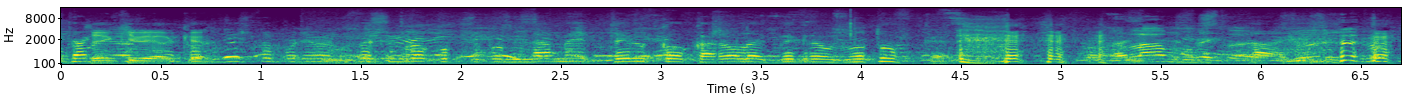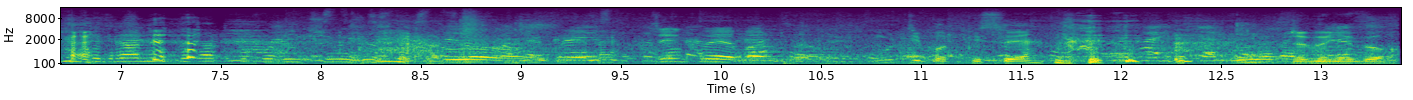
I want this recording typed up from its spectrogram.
I tak Dzięki wielkie. To, ponieważ w zeszłym roku przypominamy, tylko Karolek wygrał złotówkę. lamus Tak, jeżeli drugi wygrany w dodatku powiększyły złotówkę. Dziękujemy. Dziękuję bardzo. Multi podpisuje, żeby nie było.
